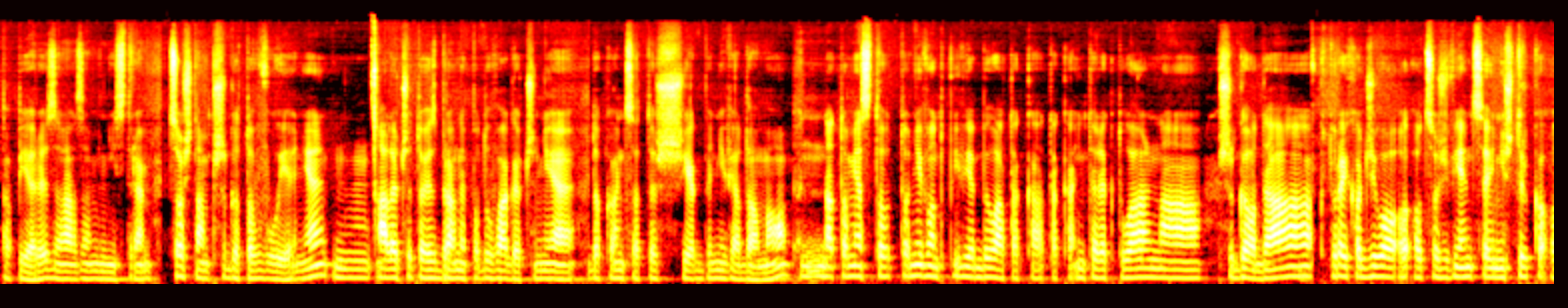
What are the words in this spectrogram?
papiery za, za ministrem, coś tam przygotowuje, nie? Mm, Ale czy to jest brane pod uwagę, czy nie, do końca też jakby nie wiadomo. Natomiast to, to niewątpliwie była taka, taka intelektualna przygoda, w której chodziło o, o coś więcej niż tylko o,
